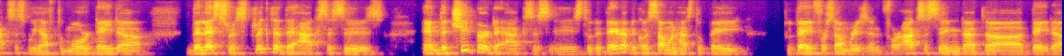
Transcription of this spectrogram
access we have to more data, the less restricted the access is, and the cheaper the access is to the data because someone has to pay today for some reason for accessing that uh, data,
